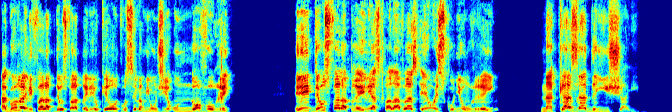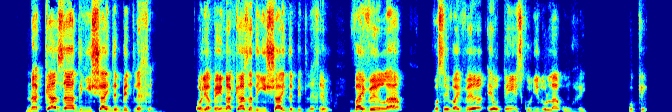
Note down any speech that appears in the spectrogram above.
Agora ele fala, Deus fala para ele: Eu quero que você vá me ungir um novo rei. E Deus fala para ele as palavras: Eu escolhi um rei na casa de Yishai, na casa de Yishai de Betlehem. Olha bem, na casa de Yishai de Betlehem, vai ver lá, você vai ver, eu tenho escolhido lá um rei. Ok?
